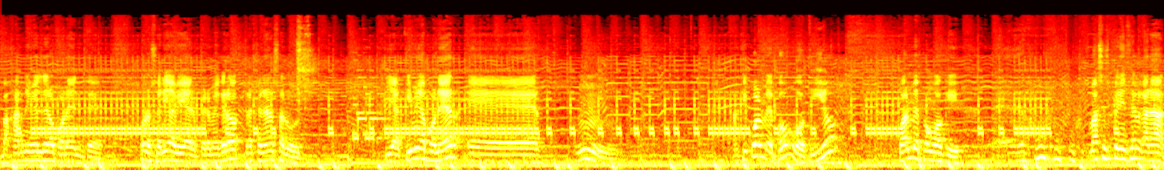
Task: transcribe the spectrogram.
Bajar nivel del oponente. Bueno, sería bien, pero me quiero regenerar salud. Y aquí me voy a poner... Eh, mm. ¿Aquí cuál me pongo, tío? ¿Cuál me pongo aquí? Eh, más experiencia al ganar.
